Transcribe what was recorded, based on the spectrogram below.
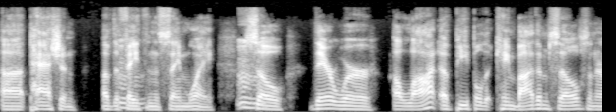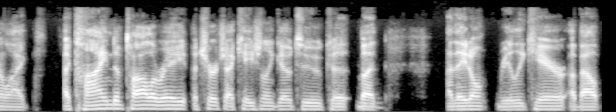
uh passion of the mm-hmm. faith in the same way. Mm-hmm. So there were a lot of people that came by themselves and are like, I kind of tolerate a church I occasionally go to, but mm-hmm. they don't really care about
